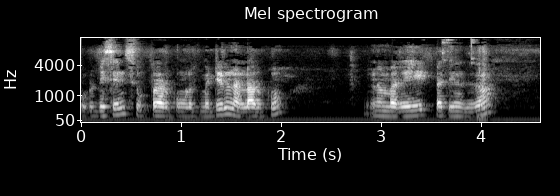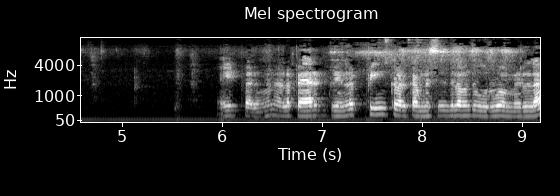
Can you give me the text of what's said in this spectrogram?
ஒரு டிசைன் சூப்பராக இருக்கும். உங்களுக்கு மெட்டீரியல் நல்லாயிருக்கும் நம்பர் எயிட் பார்த்தீங்கன்னா இதுதான் பாருங்கள் நல்லா பேரட் க்ரீனில் பிங்க் கலர் காம்பினேஷன் இதில் வந்து உருவம் இல்லை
